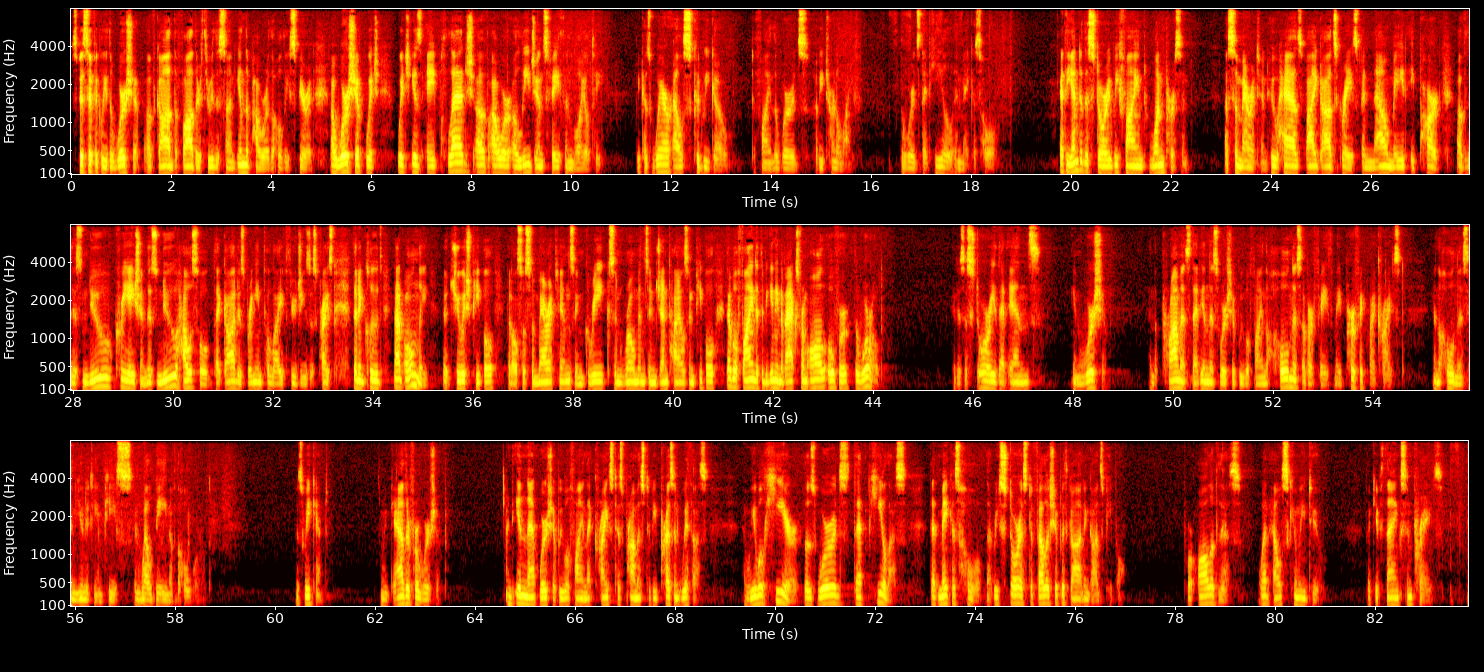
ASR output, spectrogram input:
Specifically, the worship of God the Father through the Son in the power of the Holy Spirit, a worship which, which is a pledge of our allegiance, faith, and loyalty. Because where else could we go to find the words of eternal life, the words that heal and make us whole? At the end of the story, we find one person a Samaritan who has, by God's grace, been now made a part of this new creation, this new household that God is bringing to life through Jesus Christ, that includes not only a Jewish people, but also Samaritans and Greeks and Romans and Gentiles and people that we'll find at the beginning of Acts from all over the world. It is a story that ends in worship and the promise that in this worship we will find the wholeness of our faith made perfect by Christ, and the wholeness and unity and peace and well being of the whole world. This weekend, we gather for worship, and in that worship we will find that Christ has promised to be present with us, and we will hear those words that heal us, that make us whole, that restore us to fellowship with God and God's people. For all of this, what else can we do but give thanks and praise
